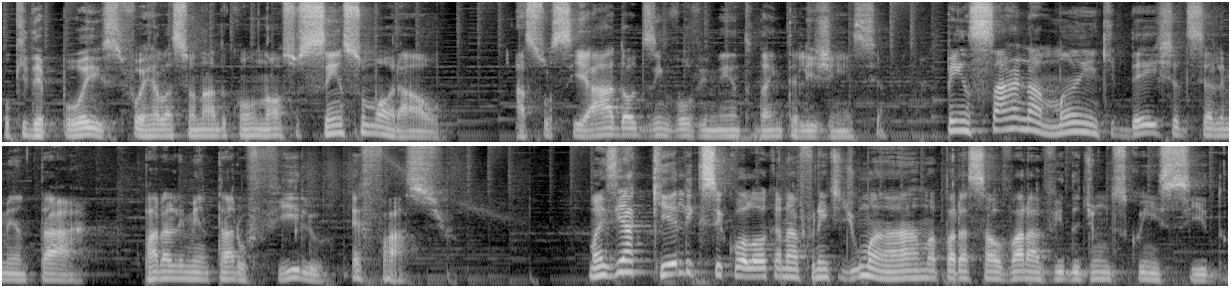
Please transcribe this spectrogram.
o que depois foi relacionado com o nosso senso moral, associado ao desenvolvimento da inteligência. Pensar na mãe que deixa de se alimentar para alimentar o filho é fácil. Mas e aquele que se coloca na frente de uma arma para salvar a vida de um desconhecido?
